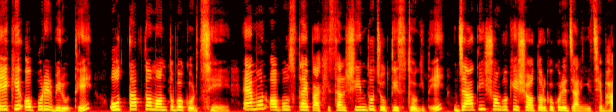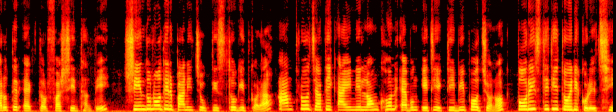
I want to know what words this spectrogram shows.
একে অপরের বিরুদ্ধে উত্তাপ্ত মন্তব্য করছে। এমন অবস্থায় পাকিস্তান সিন্ধু চুক্তি স্থগিতে জাতিসংঘকে সতর্ক করে জানিয়েছে ভারতের একতরফা সিদ্ধান্তে। সিন্ধু নদের পানি চুক্তি স্থগিত করা আন্তর্জাতিক আইনের লঙ্ঘন এবং এটি একটি বিপজ্জনক পরিস্থিতি তৈরি করেছে।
